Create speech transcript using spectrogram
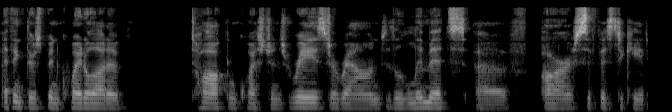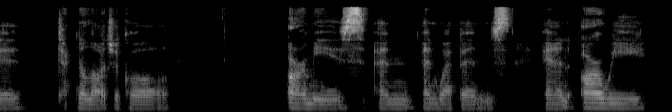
I think there's been quite a lot of talk and questions raised around the limits of our sophisticated technological armies and, and weapons. And are we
